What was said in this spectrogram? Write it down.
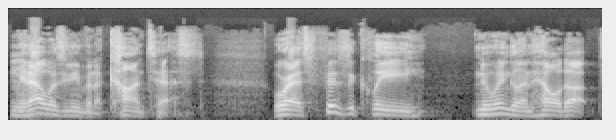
I mean, that wasn't even a contest. Whereas physically, New England held up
